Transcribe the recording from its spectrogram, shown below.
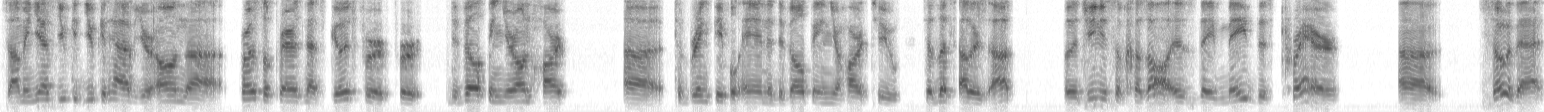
So I mean, yes, you could you could have your own uh, personal prayers, and that's good for for developing your own heart uh, to bring people in and developing your heart to to lift others up. But the genius of Chazal is they made this prayer uh, so that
